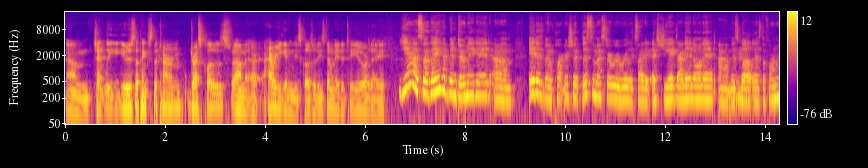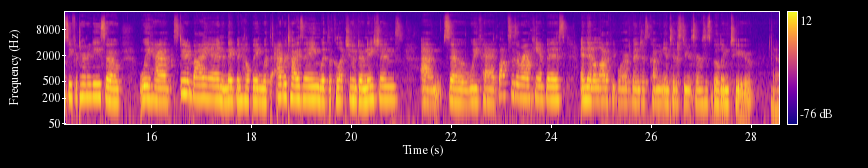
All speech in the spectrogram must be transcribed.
um, gently used? I think's the term dress clothes. Um, how are you getting these clothes? Are these donated to you? Or are they? Yeah, so they have been donated. Um, it has been a partnership. This semester, we were really excited. SGA got in on it, um, as well as the pharmacy fraternity. So we have student buy-in, and they've been helping with the advertising, with the collection of donations. Um, so we've had boxes around campus, and then a lot of people have been just coming into the student services building to Yeah.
